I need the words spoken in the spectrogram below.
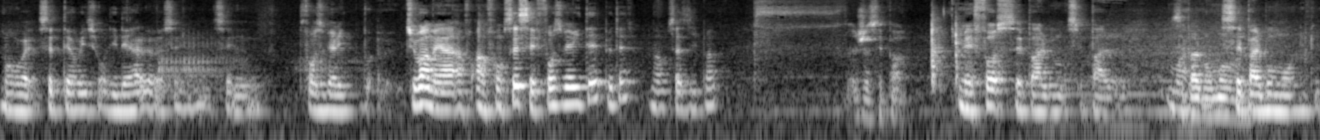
Donc, ouais, cette théorie sur l'idéal, euh, c'est une, fausse vérité. Tu vois, mais en français, c'est fausse vérité, peut-être? Non, ça se dit pas. Je sais pas. Mais fausse, c'est pas le. C'est pas le. C'est pas le bon mot. C'est ouais. pas le bon mot du tout.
